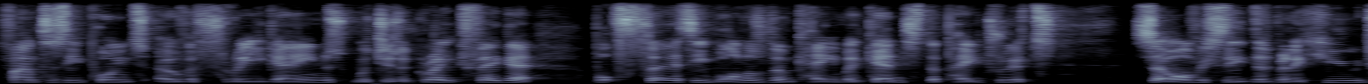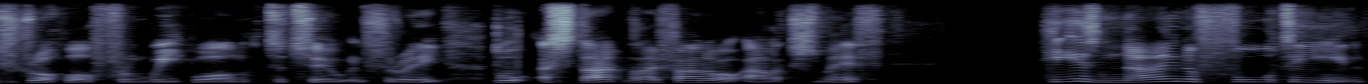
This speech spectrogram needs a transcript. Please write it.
fantasy points over three games, which is a great figure, but 31 of them came against the Patriots. So obviously there's been a huge drop off from week one to two and three. But a stat that I found about Alex Smith, he is nine of 14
